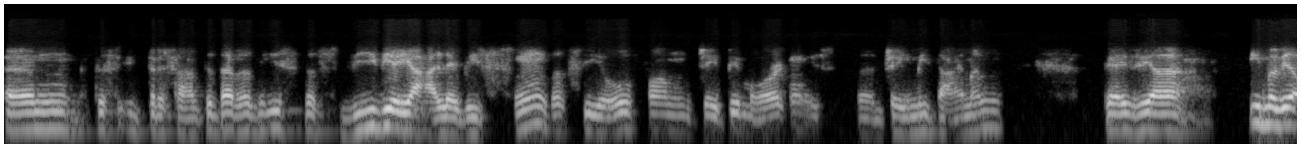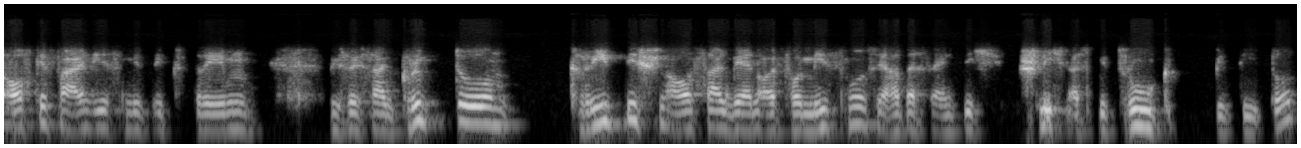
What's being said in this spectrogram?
Ähm, das Interessante daran ist, dass, wie wir ja alle wissen, der CEO von JP Morgan ist äh, Jamie Dimon, der ist ja immer wieder aufgefallen ist mit extrem, wie soll ich sagen, Krypto kritischen Aussagen wäre ein Euphemismus. Er hat das eigentlich schlicht als Betrug betitelt.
